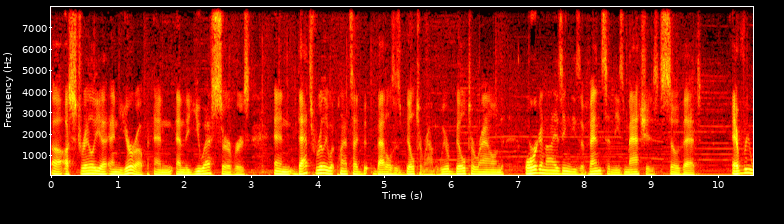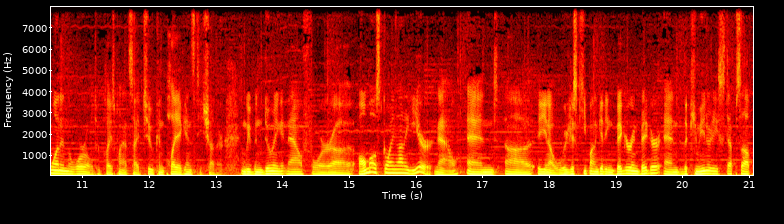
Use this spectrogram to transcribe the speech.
uh, Australia and Europe and, and the US servers. And that's really what PlanetSide Battles is built around. We're built around organizing these events and these matches so that everyone in the world who plays PlanetSide 2 can play against each other. And we've been doing it now for uh, almost going on a year now. And, uh, you know, we just keep on getting bigger and bigger, and the community steps up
